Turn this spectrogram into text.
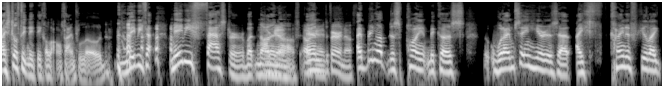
I still think they take a long time to load. Maybe fa- maybe faster, but not okay. enough. Okay. And fair enough. I bring up this point because what I'm saying here is that I kind of feel like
